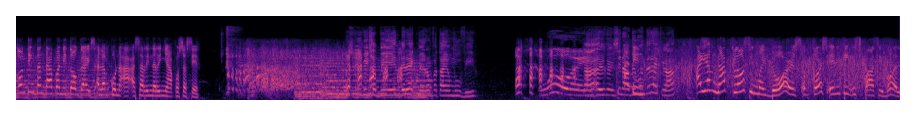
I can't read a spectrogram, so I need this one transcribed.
konting tanda pa nito guys. Alam ko na aasarin na rin niya ako sa set. So, ibig sabihin, direct, meron pa tayong movie. Uy. Ay, sinabi mo, direct, ha? I am not closing my doors. Of course, anything is possible.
